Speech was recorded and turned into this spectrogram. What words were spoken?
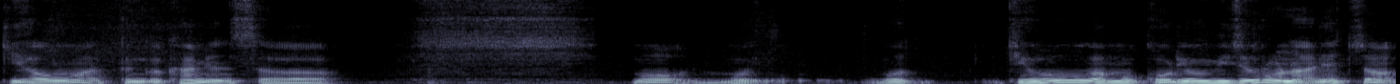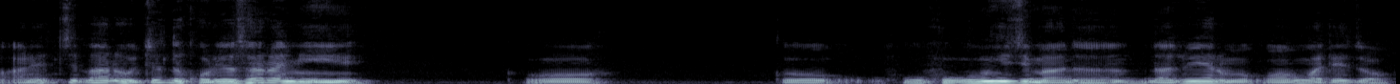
기항우가 등극하면서 뭐, 뭐, 뭐, 기호가 뭐 고려 위주로는 안 했죠. 안 했지만 어쨌든 고려 사람이 그, 그 후궁이지만은 나중에는 뭐 왕후가 되죠.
